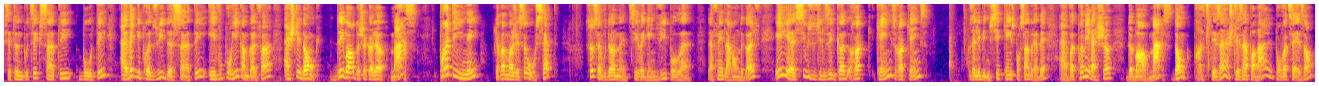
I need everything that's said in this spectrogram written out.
C'est une boutique santé beauté avec des produits de santé et vous pourriez, comme golfeur, acheter donc des barres de chocolat Mars, protéinées, capable de manger ça au 7. Ça, ça vous donne un petit regain de vie pour la, fin de la ronde de golf. Et euh, si vous utilisez le code ROCK15, ROCK15, vous allez bénéficier de 15% de rabais à votre premier achat de bar Mars. Donc, profitez-en, achetez-en pas mal pour votre saison.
